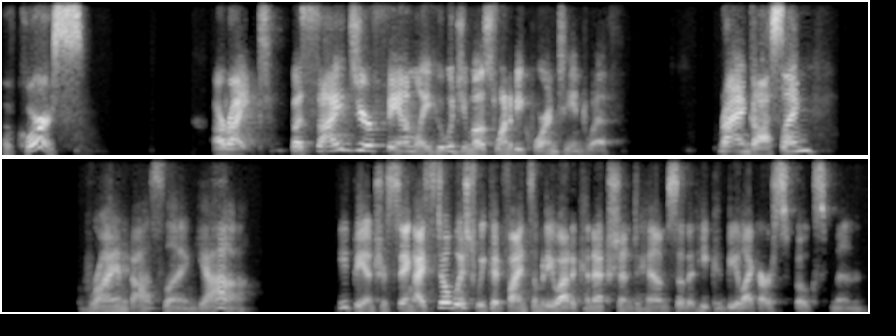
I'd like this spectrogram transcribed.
Of course. All right. Besides your family, who would you most want to be quarantined with? Ryan Gosling. Ryan Gosling, yeah. He'd be interesting. I still wish we could find somebody who had a connection to him so that he could be like our spokesman.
